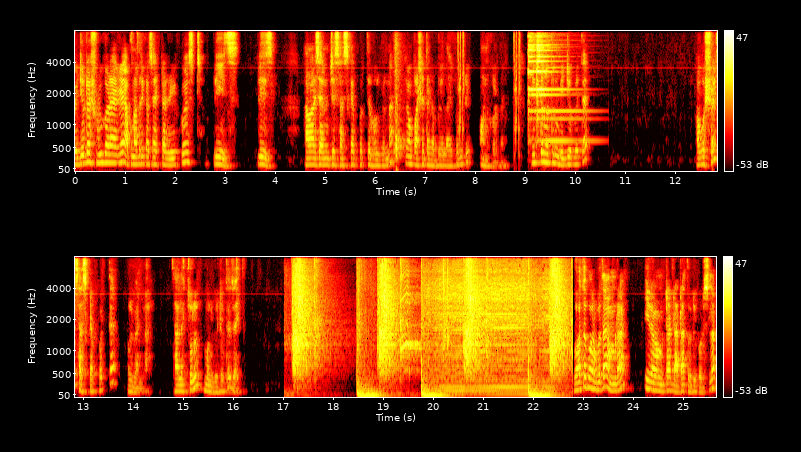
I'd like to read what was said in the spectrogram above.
ভিডিওটা শুরু করার আগে আপনাদের কাছে একটা রিকোয়েস্ট প্লিজ প্লিজ আমার চ্যানেলটি সাবস্ক্রাইব করতে ভুলবেন না এবং পাশে থাকা বেল আইকনটি অন করবেন। নিত্য নতুন ভিডিও পেতে অবশ্যই সাবস্ক্রাইব করতে ভুলবেন না। তাহলে চলুন মূল ভিডিওতে যাই। গত পর্বতে আমরা এরকম একটা ডাটা তৈরি করেছিলাম।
